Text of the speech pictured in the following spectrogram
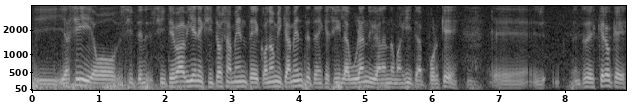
y, y así, o si te, si te va bien exitosamente, económicamente, tenés que seguir laburando y ganando más guita. ¿Por qué? Eh, Entonces creo que...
